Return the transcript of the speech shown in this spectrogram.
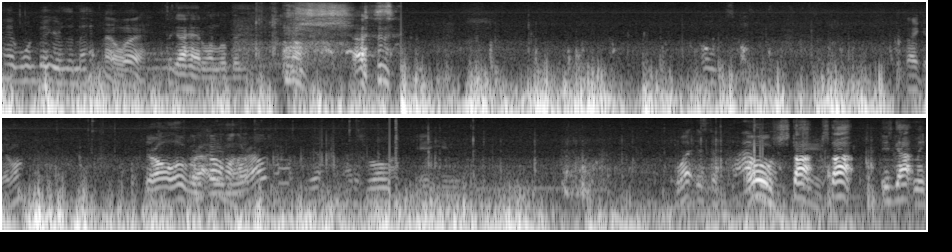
I had one bigger than that. No way. I think I had one a little bigger. Is that good one? They're all over out here. now. Yep, I just rolled. What is the problem? Oh, stop, stop. He's got me.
